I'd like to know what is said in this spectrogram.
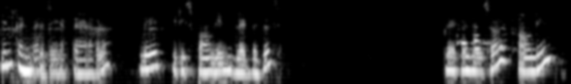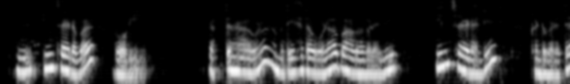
ಎಲ್ಲಿ ಕಂಡು ಬರುತ್ತೆ ಈ ರಕ್ತನಾಳಗಳು where it is found in blood vessels blood vessels are found in inside our body ರಕ್ತನಾಳಗಳು ನಮ್ಮ ದೇಹದ ಒಳಭಾಗಗಳಲ್ಲಿ ಇನ್ಸೈಡಲ್ಲಿ ಕಂಡುಬರುತ್ತೆ.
